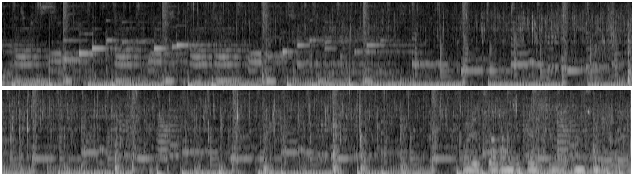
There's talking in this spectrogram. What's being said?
biraz pişsin. Burada çorbamızı karıştırmayı unutmayalım.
